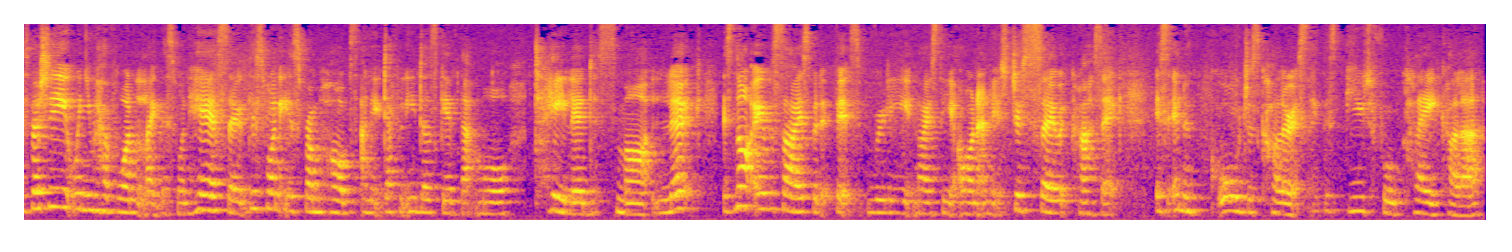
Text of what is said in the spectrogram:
especially when you have one like this one here. So this one is from Hobbs and it definitely does give that more tailored, smart look. It's not oversized, but it fits really nicely on and it's just so classic. It's in a gorgeous color. It's like this beautiful clay color.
